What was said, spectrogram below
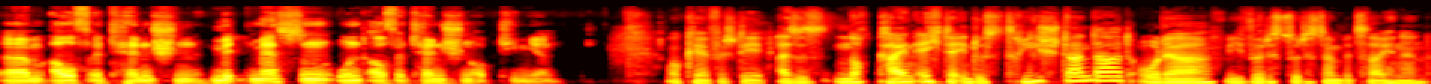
ähm, auf Attention mitmessen und auf Attention optimieren. Okay, verstehe. Also es ist noch kein echter Industriestandard oder wie würdest du das dann bezeichnen?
